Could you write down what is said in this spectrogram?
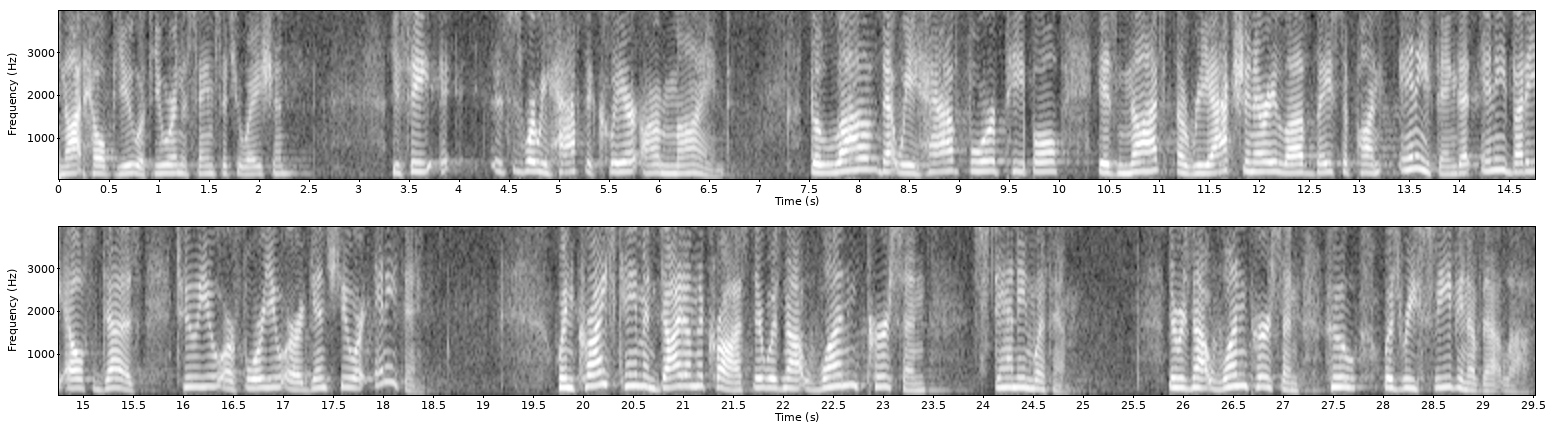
not help you if you were in the same situation. You see, this is where we have to clear our mind. The love that we have for people is not a reactionary love based upon anything that anybody else does to you or for you or against you or anything. When Christ came and died on the cross, there was not one person standing with him. There was not one person who was receiving of that love.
